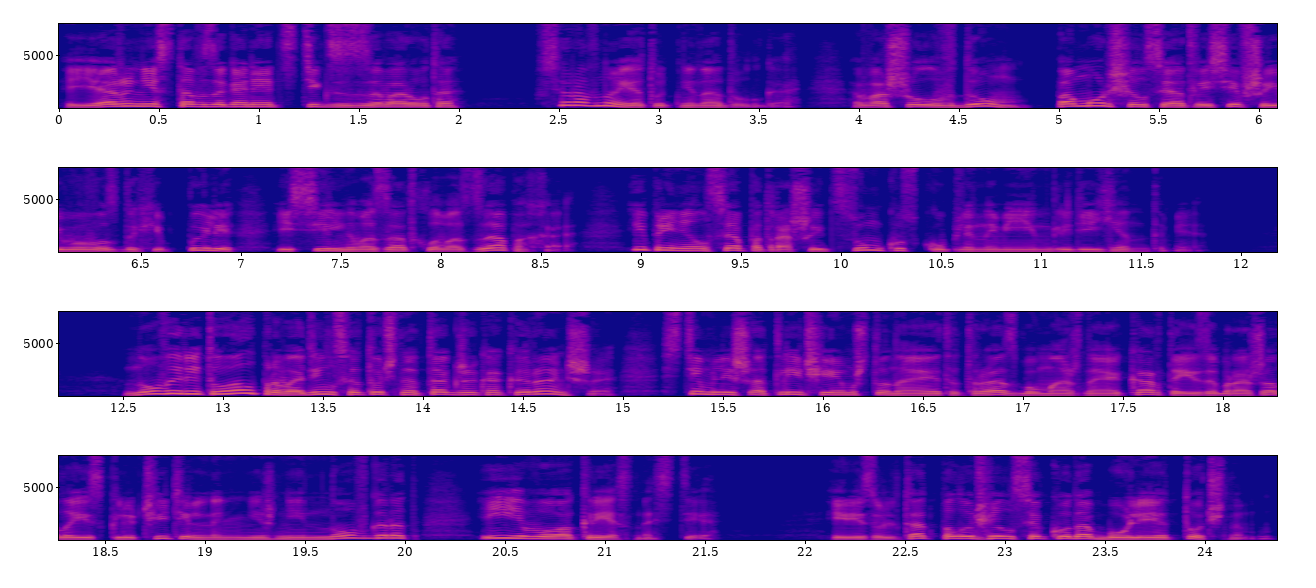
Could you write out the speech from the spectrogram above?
Я же, не став загонять Стикс за ворота, все равно я тут ненадолго. Вошел в дом, поморщился от висевшей в воздухе пыли и сильного затхлого запаха и принялся потрошить сумку с купленными ингредиентами. Новый ритуал проводился точно так же, как и раньше, с тем лишь отличием, что на этот раз бумажная карта изображала исключительно Нижний Новгород и его окрестности. И результат получился куда более точным.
